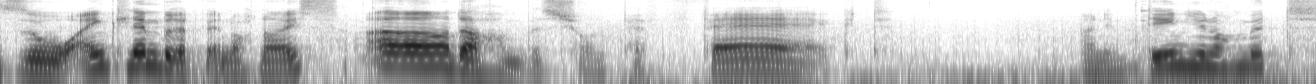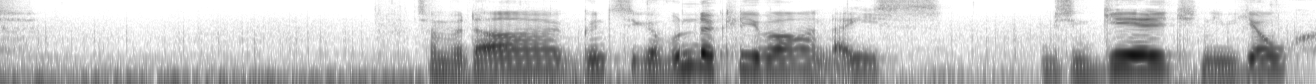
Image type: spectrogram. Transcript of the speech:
So, ein Klemmbrett wäre noch nice. Ah, da haben wir es schon. Perfekt. Dann nehmen wir den hier noch mit. Was haben wir da? Günstiger Wunderkleber. Nice. Ein bisschen Geld. Nehme ich auch.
